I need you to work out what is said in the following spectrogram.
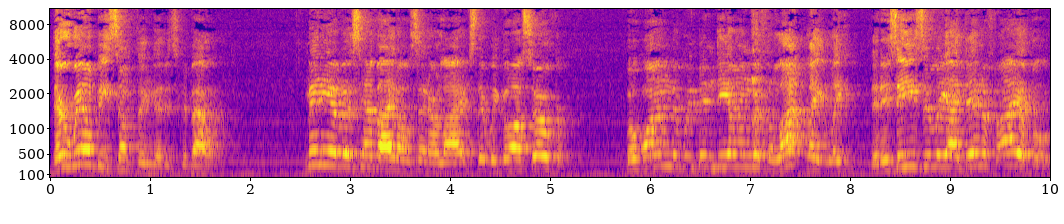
There will be something that is devoured. Many of us have idols in our lives that we gloss over. But one that we've been dealing with a lot lately that is easily identifiable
